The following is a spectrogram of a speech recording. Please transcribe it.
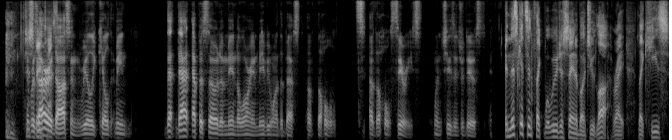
just Rosario. Dawson really killed. I mean, that that episode of Mandalorian may be one of the best of the whole of the whole series when she's introduced. and this gets into like what we were just saying about Jude Law, right? Like he's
